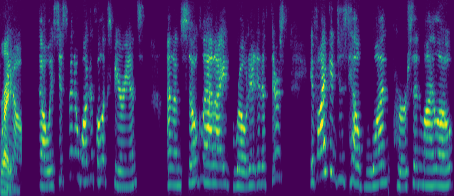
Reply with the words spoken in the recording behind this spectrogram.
Right. You know, so it's just been a wonderful experience. And I'm so glad I wrote it. And if there's, if I can just help one person, Milo,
